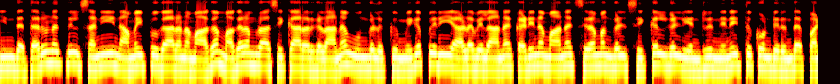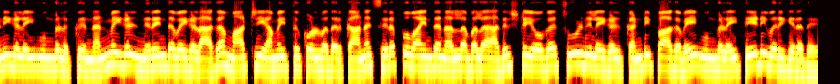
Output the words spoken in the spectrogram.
இந்த தருணத்தில் சனியின் அமைப்பு காரணமாக மகரம் ராசிக்காரர்களான உங்களுக்கு மிகப்பெரிய அளவிலான கடினமான சிரமங்கள் சிக்கல்கள் என்று நினைத்து கொண்டிருந்த பணிகளை உங்களுக்கு நன்மைகள் நிறைந்தவைகளாக மாற்றி அமைத்துக் கொள்வதற்கான சிறப்பு வாய்ந்த நல்லபல அதிர்ஷ்டயோக சூழ்நிலைகள் கண்டிப்பாகவே உங்களை தேடி வருகிறது.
